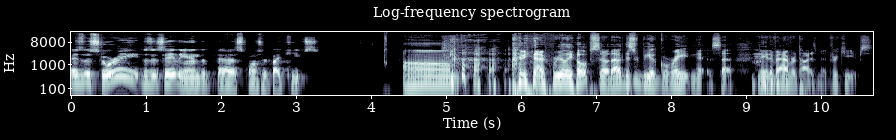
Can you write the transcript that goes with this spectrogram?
Is the story? Does it say at the end that uh, sponsored by Keeps? Um, I mean, I really hope so. That this would be a great na- sa- native advertisement for keeps.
